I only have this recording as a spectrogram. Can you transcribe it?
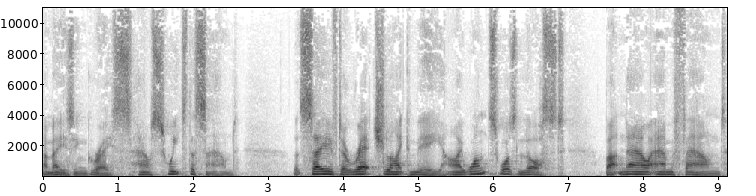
Amazing grace. How sweet the sound that saved a wretch like me. I once was lost, but now am found.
